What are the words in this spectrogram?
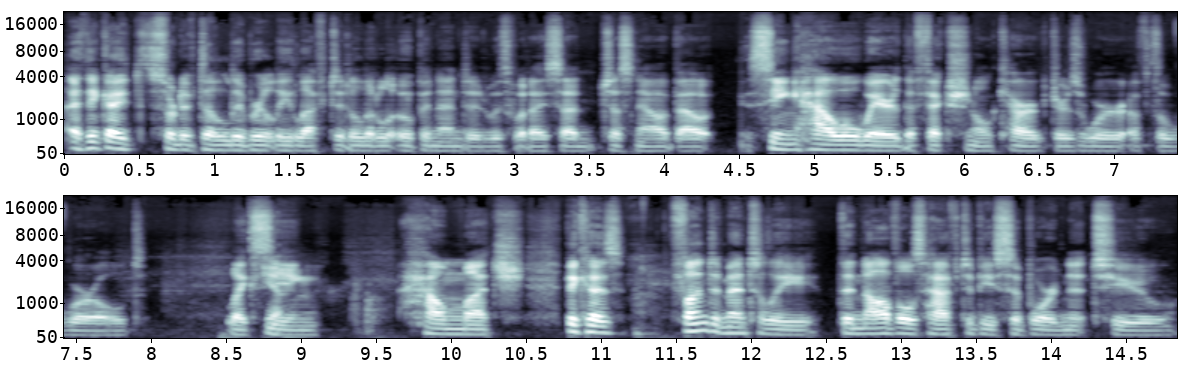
I think I sort of deliberately left it a little open ended with what I said just now about seeing how aware the fictional characters were of the world, like Yeah. seeing how much because fundamentally the novels have to be subordinate to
